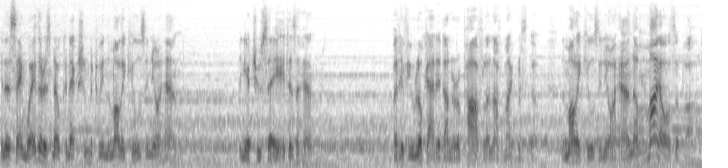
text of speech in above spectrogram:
in the same way there is no connection between the molecules in your hand. And yet you say it is a hand. But if you look at it under a powerful enough microscope, the molecules in your hand are miles apart.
